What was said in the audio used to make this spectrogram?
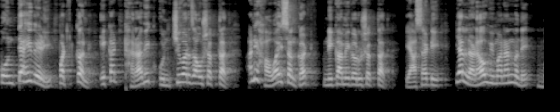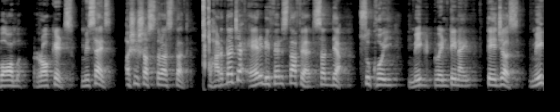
कोणत्याही वेळी पटकन एका ठराविक उंचीवर जाऊ शकतात आणि हवाई संकट निकामी करू शकतात. यासाठी या लढाऊ विमानांमध्ये बॉम्ब रॉकेट्स मिसाईल्स अशी शस्त्र असतात. भारताच्या एअर डिफेन्स ताफ्यात सध्या Sukhoi MiG twenty nine Tejas MiG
